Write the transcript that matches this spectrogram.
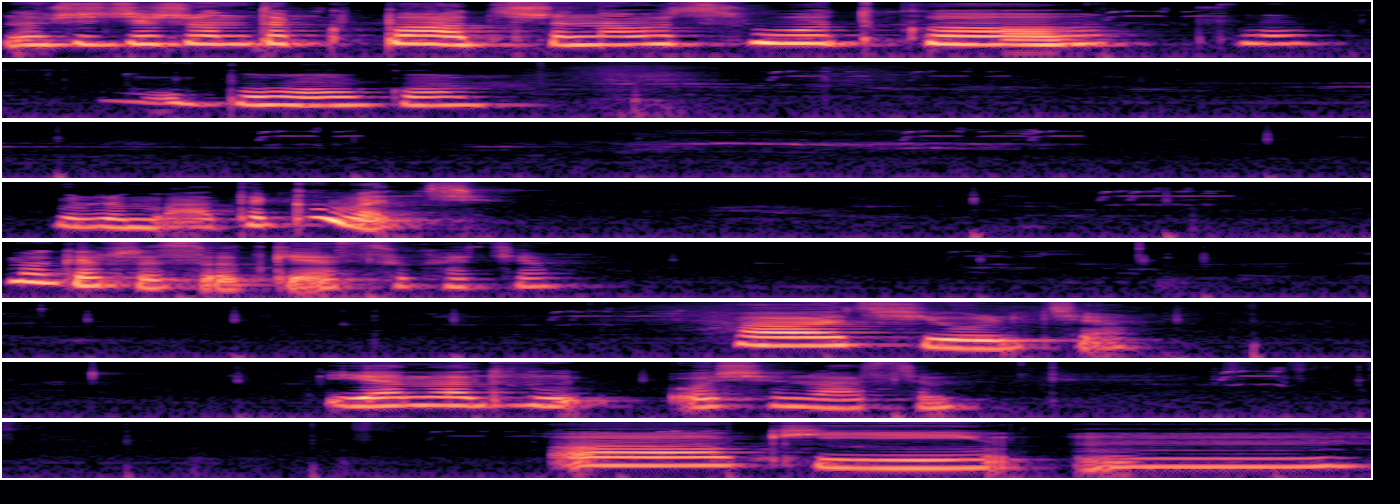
No przecież on tak patrzy na słodko. Ubogo. Możemy atakować. Mogę przesłodkie, słuchajcie. Chodź, Julcie. Ja na dwu- 18. Oki. Mm.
